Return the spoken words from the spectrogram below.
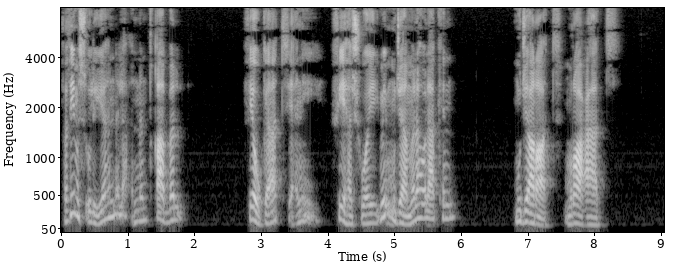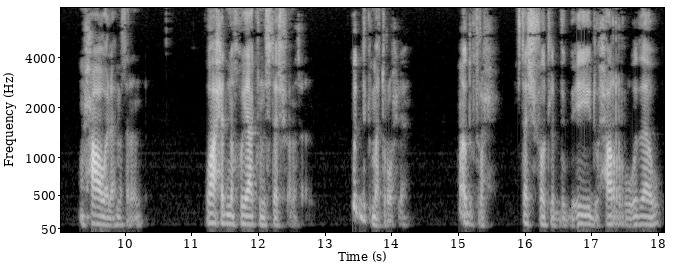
ففي مسؤولية إن لا إن نتقابل في أوقات يعني فيها شوي مي مجاملة ولكن مجاراة مراعاة محاولة مثلا. واحد من أخوياك في المستشفى مثلا ودك ما تروح له. ما ودك تروح مستشفى وتلبق بعيد وحر وذا و...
